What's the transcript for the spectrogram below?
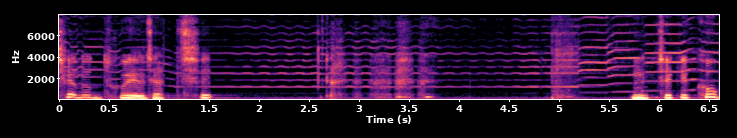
যেন ধুয়ে যাচ্ছে। নিজেকে খুব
